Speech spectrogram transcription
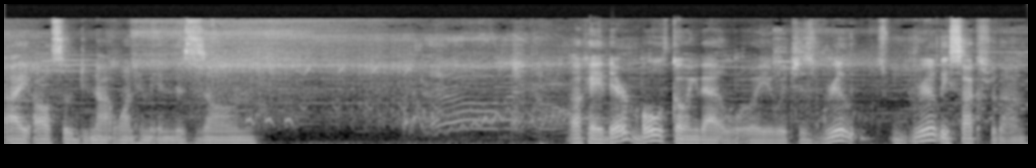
I also do not want him in this zone. Okay, they're both going that way, which is really, really sucks for them.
